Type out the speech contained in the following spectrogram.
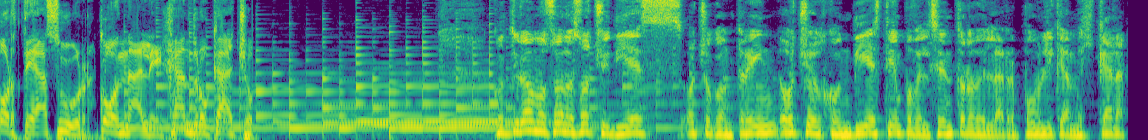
norte a sur, con Alejandro Cacho. Continuamos, son las 8 y 10, 8 con, 30, 8 con 10, tiempo del centro de la República Mexicana.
